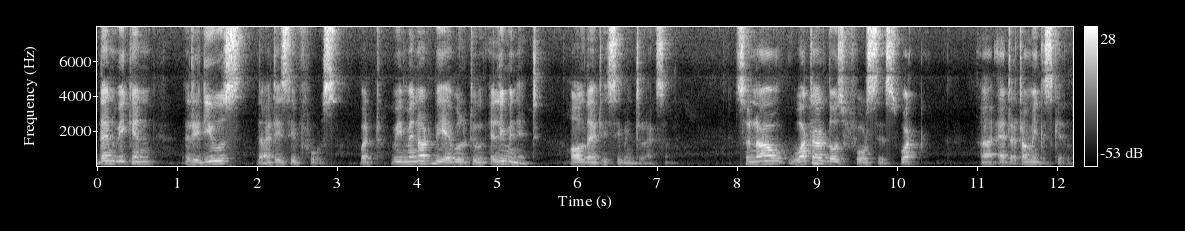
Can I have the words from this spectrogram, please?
then we can reduce the adhesive force but we may not be able to eliminate all the adhesive interaction. So now what are those forces what uh, at atomic scale?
